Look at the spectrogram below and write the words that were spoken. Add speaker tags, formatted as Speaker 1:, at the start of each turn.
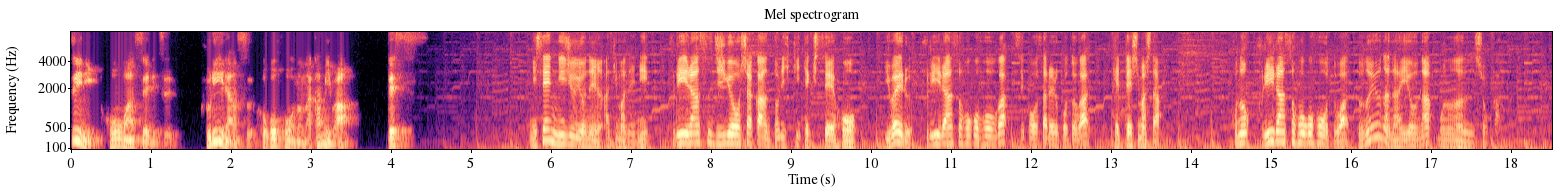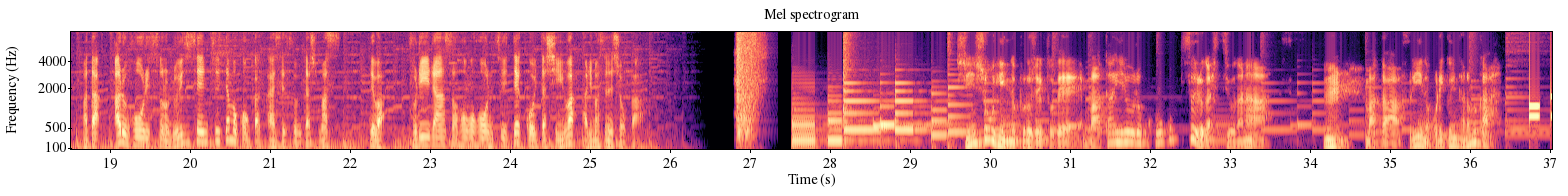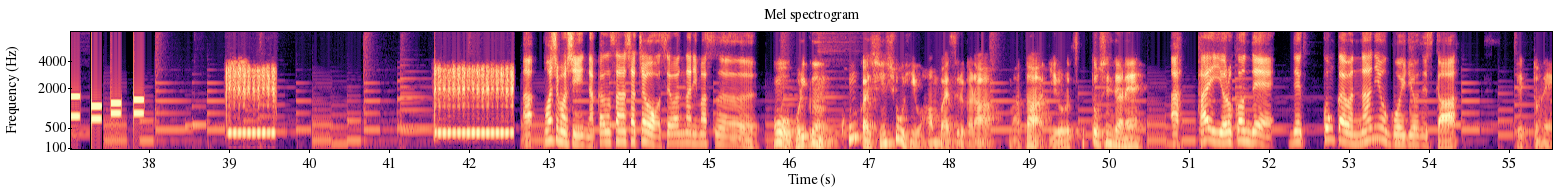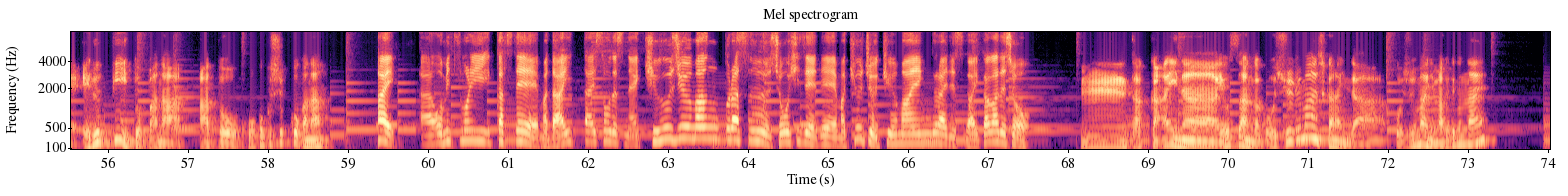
Speaker 1: ついに法案成立。フリーランス保護法の中身は？です。
Speaker 2: 2024年秋までにフリーランス事業者間取引適正法いわゆるフリーランス保護法が施行されることが決定しました。このフリーランス保護法とはどのような内容なものなのでしょうか。また、ある法律との類似性についても今回解説をいたします。では、フリーランス保護法についてこういったシーンはありませんでしょうか。
Speaker 1: 新商品のプロジェクトで、またいろいろ広告ツールが必要だな。うん、またフリーの堀君に頼むか。
Speaker 2: あ、もしもし、中野さん社長、お世話になります。
Speaker 1: おう、堀くん、今回新商品を販売するから、またいろいろ作ってほしいんだよね。
Speaker 2: あ、はい、喜んで。で、今回は何をご入了ですか？
Speaker 1: えっとね、LP とバナー、あと広告出稿かな。
Speaker 2: はい。あお見積もり一括で、まあ大体そうですね、90万プラス消費税で、まあ99万円ぐらいですが、いかがでしょう？
Speaker 1: うーん、高いな予算が50万しかないんだ。50万に負けてくんない？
